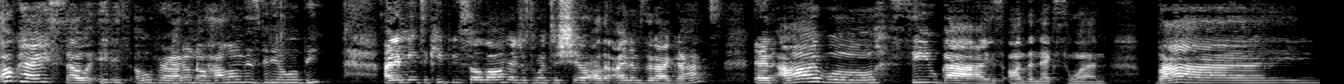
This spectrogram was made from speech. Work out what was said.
Okay, so it is over. I don't know how long this video will be. I didn't mean to keep you so long. I just wanted to share all the items that I got. And I will see you guys on the next one. Bye.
